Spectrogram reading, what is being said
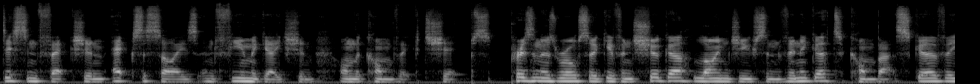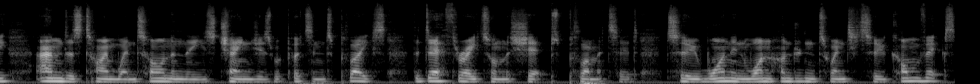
disinfection, exercise, and fumigation on the convict ships. Prisoners were also given sugar, lime juice, and vinegar to combat scurvy, and as time went on and these changes were put into place, the death rate on the ships plummeted to 1 in 122 convicts,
